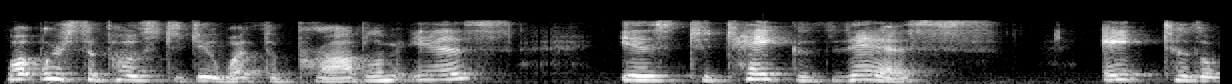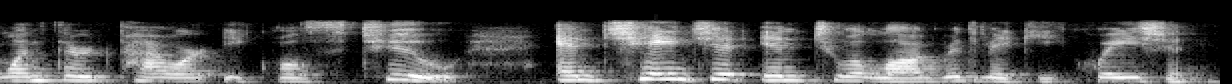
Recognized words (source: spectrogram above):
what we're supposed to do, what the problem is, is to take this 8 to the 1 3rd power equals 2 and change it into a logarithmic equation.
